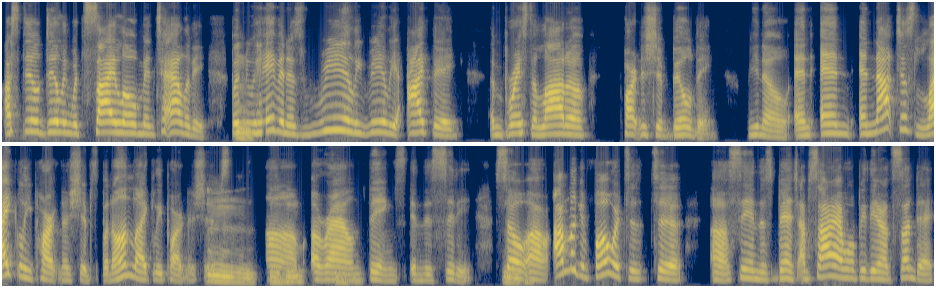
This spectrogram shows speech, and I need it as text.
are still dealing with silo mentality, but mm. New Haven has really, really, I think, embraced a lot of partnership building you know and and and not just likely partnerships but unlikely partnerships mm, um mm-hmm, around mm-hmm. things in this city so mm-hmm. uh, i'm looking forward to to uh, seeing this bench. I'm sorry I won't be there on Sunday,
